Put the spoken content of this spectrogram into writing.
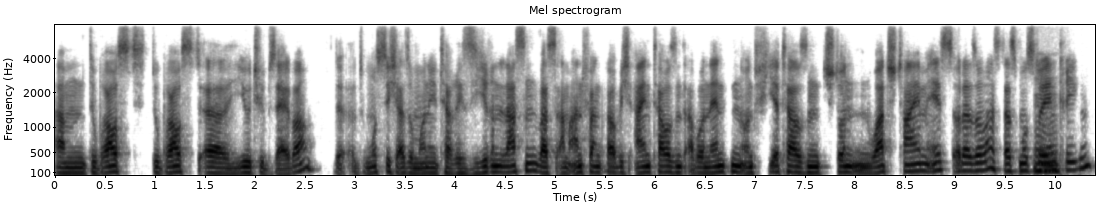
Ähm, du brauchst, du brauchst äh, YouTube selber. Du musst dich also monetarisieren lassen, was am Anfang, glaube ich, 1000 Abonnenten und 4000 Stunden Watchtime ist oder sowas. Das musst du mhm. hinkriegen.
